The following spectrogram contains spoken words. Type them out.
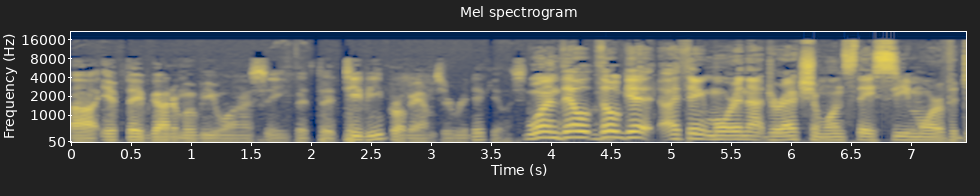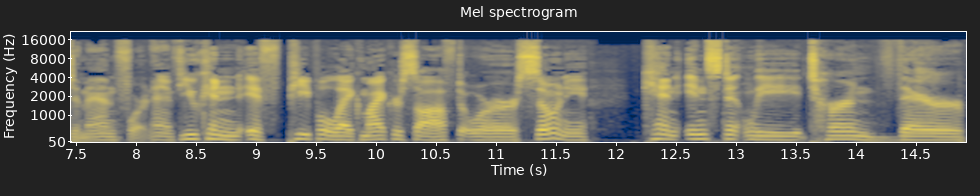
Uh, if they've got a movie you want to see, but the TV programs are ridiculous. Well, and they'll they'll get I think more in that direction once they see more of a demand for it. And if you can, if people like Microsoft or Sony can instantly turn their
